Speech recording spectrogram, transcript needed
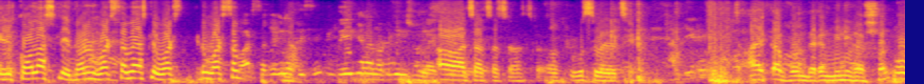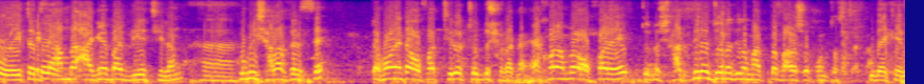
এটা কল আসলে ধরেন হোয়াটসঅ্যাপে আসলে হোয়াটস এটা হোয়াটসঅ্যাপ হোয়াটসঅ্যাপে গুলো দিছে কিন্তু এইখানে নোটিফিকেশন লাইট ও আচ্ছা আচ্ছা আচ্ছা আচ্ছা ওকে বুঝতে পেরেছি। আরেকটা ফোন দেখেন মিনি ভার্সন ও এটা তো আমরা আগের বার দিয়েছিলাম। হ্যাঁ। খুবই সারা ফেলছে। তখন এটা অফার ছিল চোদ্দশো টাকা। এখন আমরা অফারে জন্য সাত দিনের জন্য দিব মাত্র বারোশো পঞ্চাশ টাকা। দেখেন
